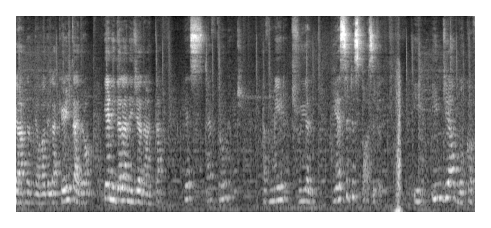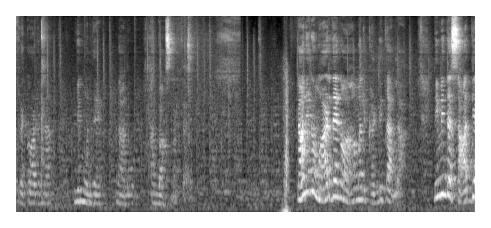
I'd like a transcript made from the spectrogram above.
ಯಾರು ನನಗೆ ಅವಾಗೆಲ್ಲ ಕೇಳ್ತಾ ಇದ್ರು, ಏನು ಇದೆಲ್ಲ ನಿಜನಾ ಅಂತ? Yes I prove it I made it real yes it is possible ಈ ಇಂಡಿಯಾ ಬುಕ್ ಆಫ್ ರೆಕಾರ್ಡನ್ನ ನಿಮ್ಮ ಮುಂದೆ ನಾನು ಅನ್ಬಾಕ್ಸ್ ಮಾಡ್ತಾ ಇದ್ದೀನಿ ನಾನೇನೋ ಮಾಡ್ದೆ ಅನ್ನೋ ಅಹಮಲ್ಲಿ ಖಂಡಿತ ಅಲ್ಲ. ನಿಮ್ಮಿಂದ ಸಾಧ್ಯ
